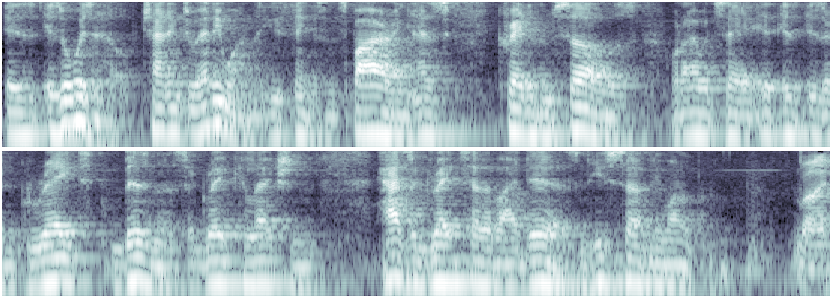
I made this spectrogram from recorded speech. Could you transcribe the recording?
is is always a help. Chatting to anyone that you think is inspiring and has created themselves what I would say is, is a great business, a great collection, has a great set of ideas, and he's certainly one of them. Right.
